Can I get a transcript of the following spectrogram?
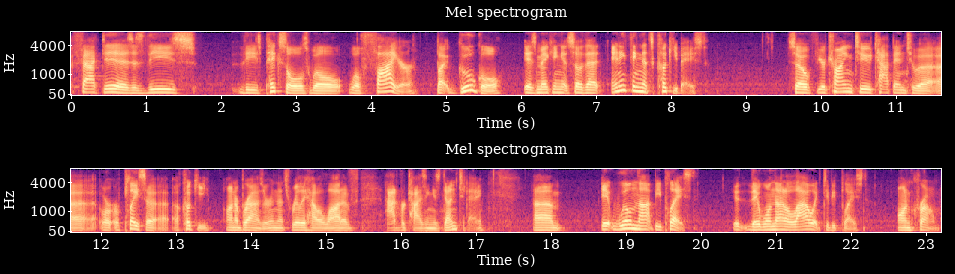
fact is, is these these pixels will will fire, but Google is making it so that anything that's cookie based so if you're trying to tap into a, a or, or, place a, a, cookie on a browser, and that's really how a lot of advertising is done today, um, it will not be placed. It, they will not allow it to be placed on Chrome.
